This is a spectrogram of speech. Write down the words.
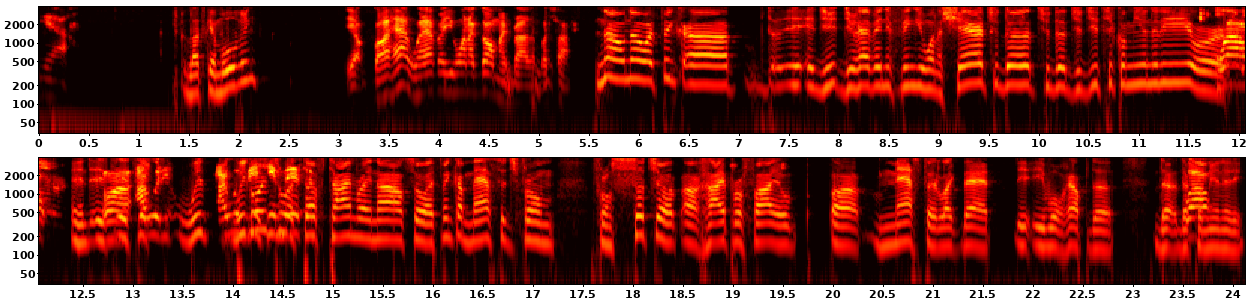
Yeah. let's get moving. Yeah. Go ahead. Wherever you want to go, my brother. What's up? No, no. I think. Uh, do, you- do you have anything you want to share to the to the jiu-jitsu community, or Well, and it's, well, it's I a- would- we, we're going through a tough time right now, so I think a message from from such a, a high profile uh, master like that it, it will help the the, the Well, community.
